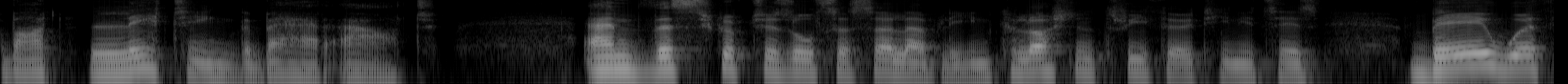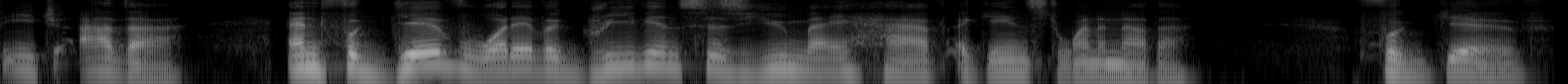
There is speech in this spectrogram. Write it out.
about letting the bad out. And this scripture is also so lovely. In Colossians 3.13 it says, Bear with each other and forgive whatever grievances you may have against one another. Forgive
